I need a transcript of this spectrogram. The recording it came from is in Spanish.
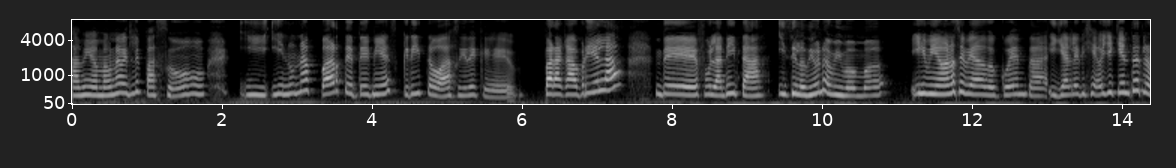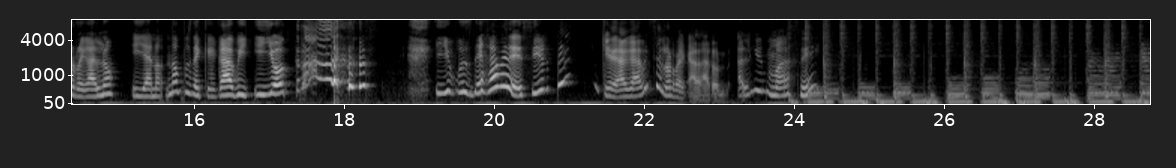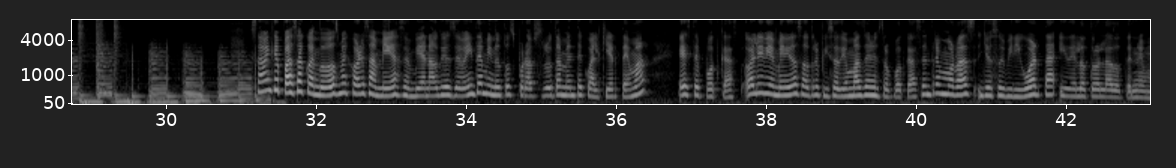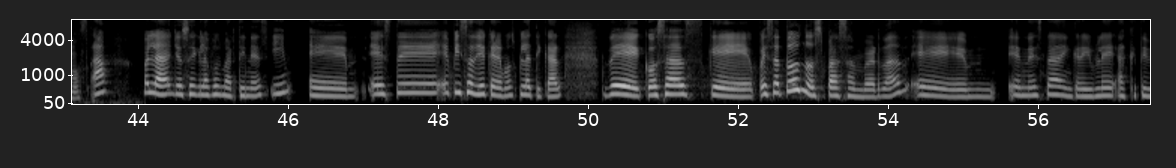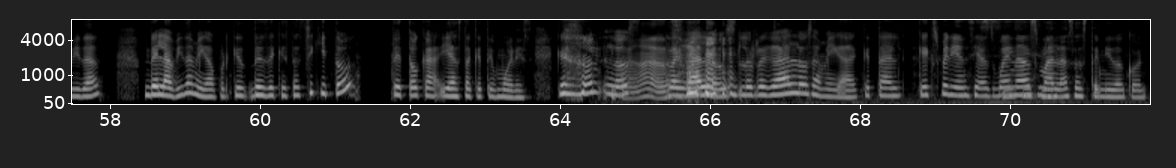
A mi mamá una vez le pasó y, en una parte tenía escrito así de que para Gabriela de fulanita y se lo dieron a mi mamá. Y mi mamá no se había dado cuenta y ya le dije, oye, ¿quién te lo regaló? Y ya no, no, pues de que Gaby. Y yo, ¡tras! Y yo, pues déjame decirte que a Gaby se lo regalaron alguien más, ¿eh? ¿Saben qué pasa cuando dos mejores amigas envían audios de 20 minutos por absolutamente cualquier tema? Este podcast. Hola y bienvenidos a otro episodio más de nuestro podcast Entre Morras. Yo soy Viri Huerta y del otro lado tenemos a... Hola, yo soy Glafos Martínez y eh, este episodio queremos platicar de cosas que pues a todos nos pasan, ¿verdad? Em, en esta increíble actividad de la vida, amiga, porque desde que estás chiquito te toca y hasta que te mueres, que son los regalos, los regalos, amiga, ¿qué tal? ¿Qué experiencias buenas, malas has tenido con,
